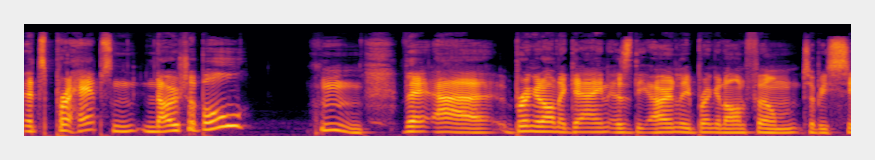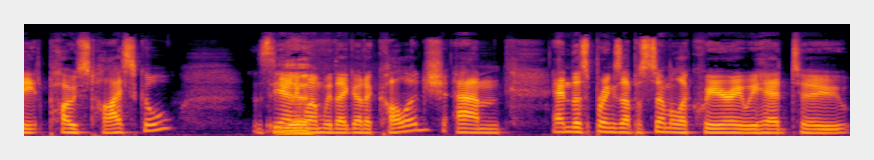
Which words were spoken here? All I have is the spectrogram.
it's perhaps notable. Hmm. That uh, Bring It On Again is the only Bring It On film to be set post high school. It's the only Yeah. one where they go to college. Um, and this brings up a similar query we had to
